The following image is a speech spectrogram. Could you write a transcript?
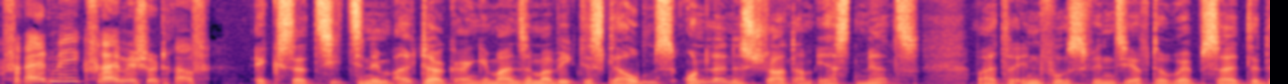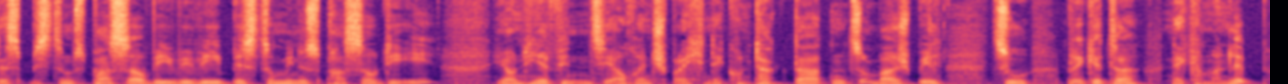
Freut mich, freue mich schon drauf. Exerzitien im Alltag, ein gemeinsamer Weg des Glaubens. Online ist Start am 1. März. Weitere Infos finden Sie auf der Webseite des Bistums Passau www.bistum-passau.de. Ja, und hier finden Sie auch entsprechende Kontaktdaten, zum Beispiel zu Brigitta Neckermann-Lipp,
